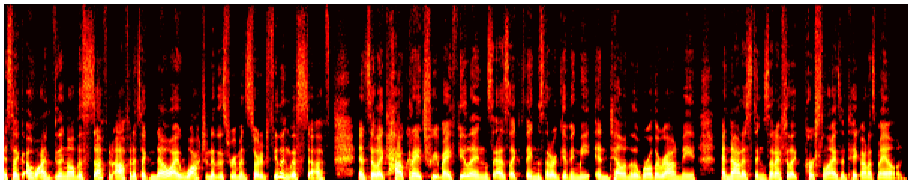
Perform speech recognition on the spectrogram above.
It's like, oh, I'm feeling all this stuff. And often it's like, no, I walked into this room and started feeling this stuff. And so, like, how can I treat my feelings as like things that are giving me intel into the world around me and not as things that I feel like personalize and take on as my own?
